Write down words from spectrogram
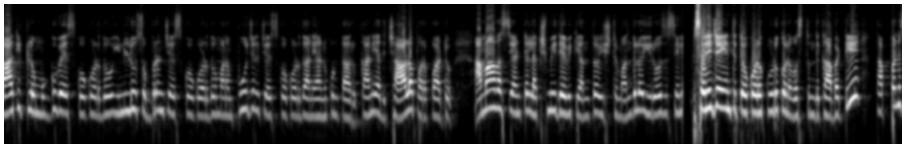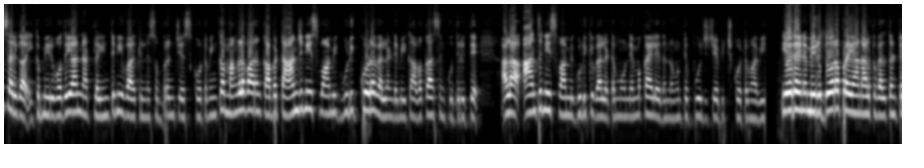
వాకిట్లో ముగ్గు వేసుకోకూడదు ఇండ్లు శుభ్రం చేసుకోకూడదు చేసుకోకూడదు మనం పూజలు చేసుకోకూడదు అని అనుకుంటారు. కానీ అది చాలా పొరపాటు. అమావాస్య అంటే లక్ష్మీదేవికి ఎంతో ఇష్టం. అందులో ఈరోజు శని శని జయంతితో కూడా కూడుకొని వస్తుంది కాబట్టి తప్పనిసరిగా ఇక మీరు ఉదయాన్నే అట్లా ఇంటిని వాకిల్ని శుభ్రం చేసుకోవటం. ఇంకా మంగళవారం కాబట్టి ఆంజనేయ స్వామి గుడికి కూడా వెళ్ళండి. మీకు అవకాశం కుదిరితే. అలా ఆంజనేయ స్వామి గుడికి వెళ్ళటము నిమ్మకాయలు ఏదన్నా ఉంటే పూజ చేపించుకోవటం అవి ఏదైనా మీరు దూర ప్రయాణాలకు వెళ్తుంటే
